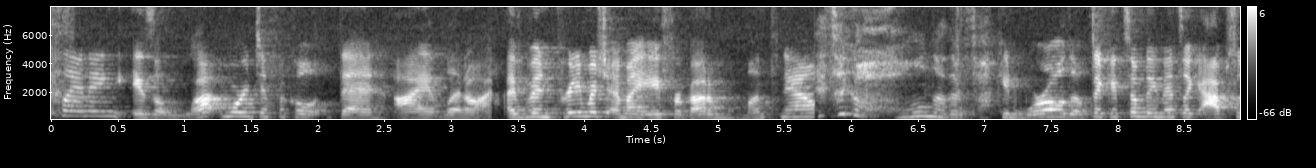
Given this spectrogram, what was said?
Planning is a lot more difficult than I let on. I've been pretty much MIA for about a month now. It's like a whole nother fucking world of like it's something that's like absolutely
